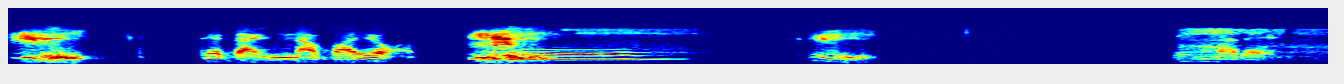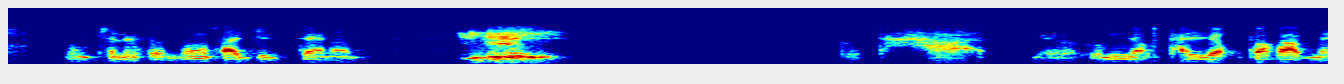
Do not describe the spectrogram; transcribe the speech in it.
때가 있나 봐요. 네. 옛날에 농촌에서 농사 질 때는 그다 음력 달력 봐가며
